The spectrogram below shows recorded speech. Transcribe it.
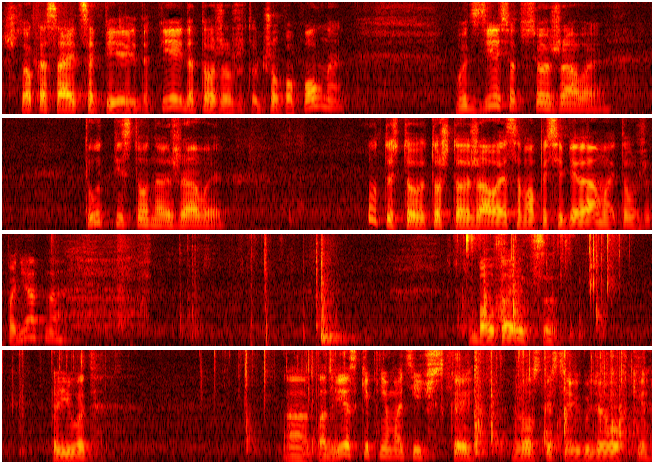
Что касается переда. Переда тоже уже тут жопа полная. Вот здесь вот все ржавое. Тут пистоны ржавые. Ну, то есть то, то, что ржавая сама по себе рама, это уже понятно. Болтается привод а, подвески пневматической, жесткости регулировки.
